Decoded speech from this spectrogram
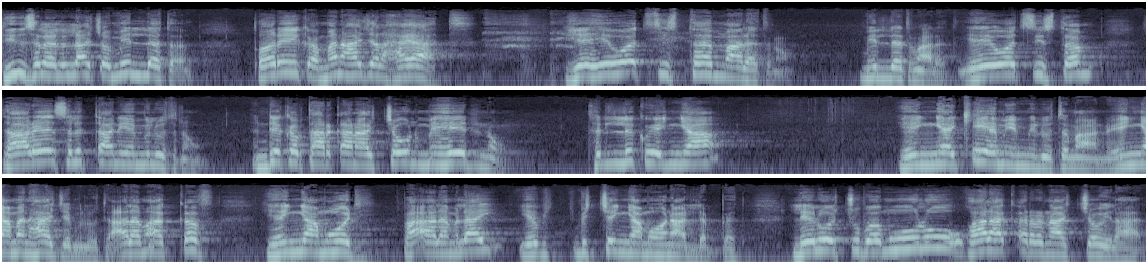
ዲን ስለሌላቸው ملة طريقة منهج الحياة የህይወት system ማለት ነው። ملة ማለት የህይወት system ዛሬ ስልጣኔ የሚሉት ነው። እንደ ከብት እርቃናቸውን መሄድ ነው። ትልቁ የኛ የእኛ قيم የሚሉት ማለት ነው? የእኛ منهج የሚሉት አለም አቀፍ የእኛ mode በአለም ላይ ብቸኛ መሆን አለበት። ሌሎቹ በሙሉ ኋላ ቀር ናቸው ይልሃል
